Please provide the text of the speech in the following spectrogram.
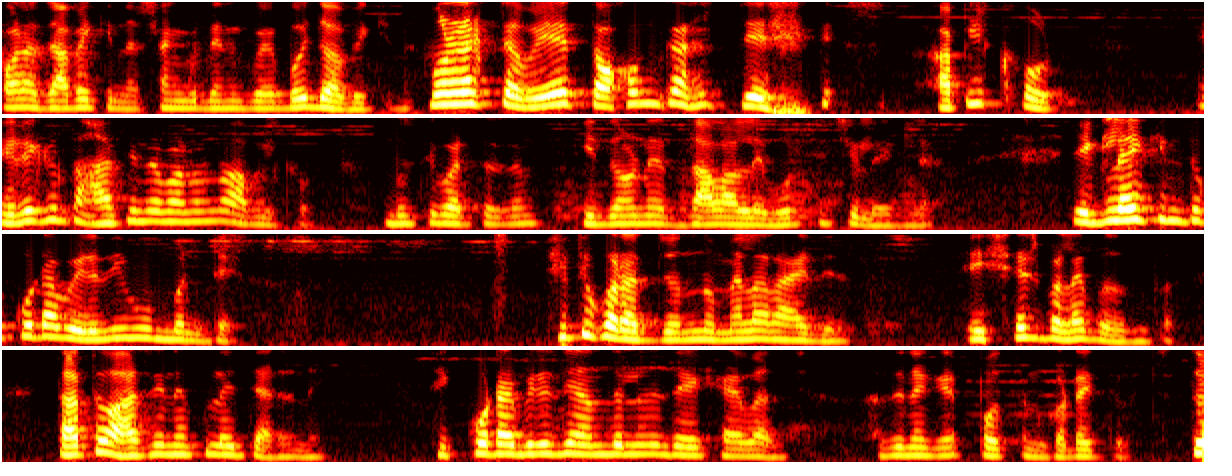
করা যাবে কিনা? সাংবিধানিকভাবে বৈধ হবে কিনা? মনে রাখতে হবে, তখনকার যে আপিল কোর্ট, এটা কিন্তু হাসিনা বানানো আপিল কোর্ট। বুঝতে পারতেছেন কি ধরনের দালালে ভর্তি ছিল এগুলা? এগুলাই কিন্তু কোটা বিরোধী মুভমেন্টে থিতু করার জন্য মেলার আয় দিয়েছে, এই শেষ বেলায় পর্যন্ত। তাতেও হাসিনা কুলাইতে আরে নেই। এই কোটা বিরোধী আন্দোলনে দেখে খায় বালছে হাসিনাকে পতন ঘটাইতে হচ্ছে। তো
